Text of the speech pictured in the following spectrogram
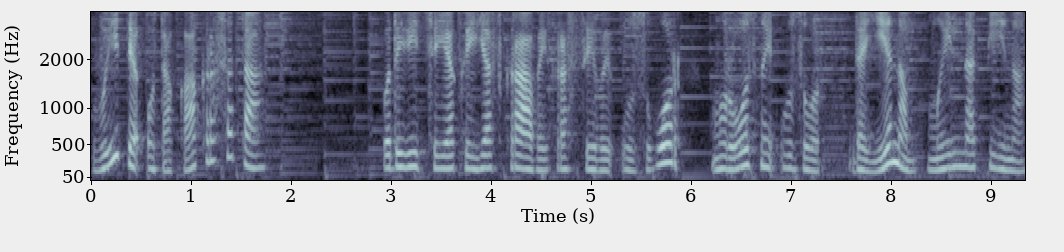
вийде отака красота. Подивіться, який яскравий красивий узор, морозний узор дає нам мильна піна.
